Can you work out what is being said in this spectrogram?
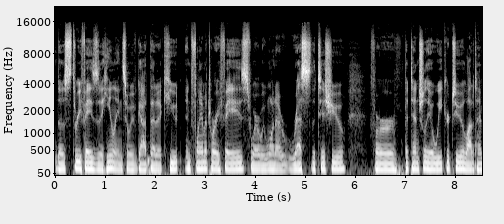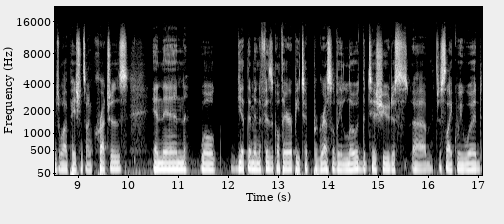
those three phases of healing. So we've got that acute inflammatory phase where we want to rest the tissue for potentially a week or two. A lot of times we'll have patients on crutches, and then we'll get them into physical therapy to progressively load the tissue, just uh, just like we would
